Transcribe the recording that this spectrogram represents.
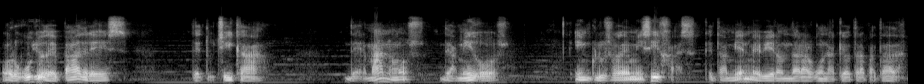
orgullo de padres, de tu chica, de hermanos, de amigos, incluso de mis hijas, que también me vieron dar alguna que otra patada.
